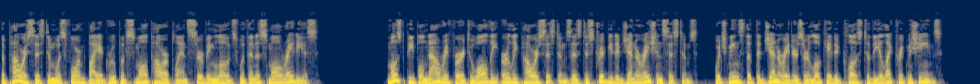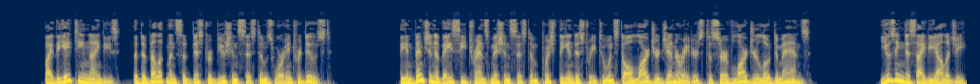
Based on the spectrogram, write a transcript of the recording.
the power system was formed by a group of small power plants serving loads within a small radius. Most people now refer to all the early power systems as distributed generation systems, which means that the generators are located close to the electric machines. By the 1890s, the developments of distribution systems were introduced. The invention of AC transmission system pushed the industry to install larger generators to serve larger load demands. Using this ideology,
